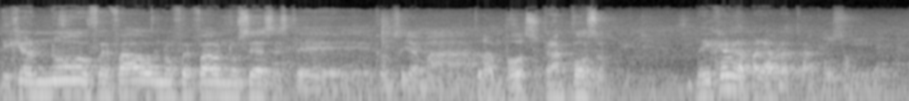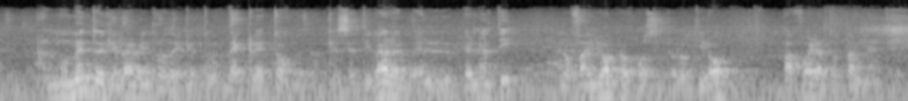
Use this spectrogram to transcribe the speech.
Dijeron no fue foul, no fue foul, no seas este, ¿cómo se llama? Tramposo. tramposo. Le dijeron la palabra tramposo. Al momento de que el árbitro decretó, decretó que se tirara el, el penalti, lo falló a propósito, lo tiró para afuera totalmente.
